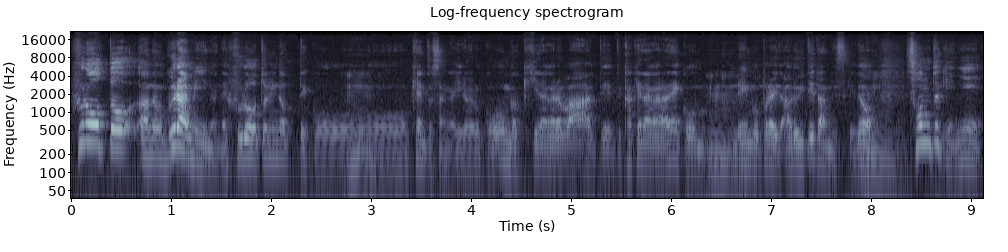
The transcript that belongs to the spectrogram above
フロートあのグラミーのねフロートに乗ってこう、ケントさんがいろいろこう音楽聴きながらわーって言ってかけながらねこう、ん。レインボープライド歩いてたんですけど、うん。その時に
